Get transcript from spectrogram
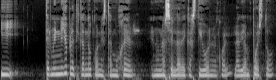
Y terminé yo platicando con esta mujer en una celda de castigo en la cual la habían puesto.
